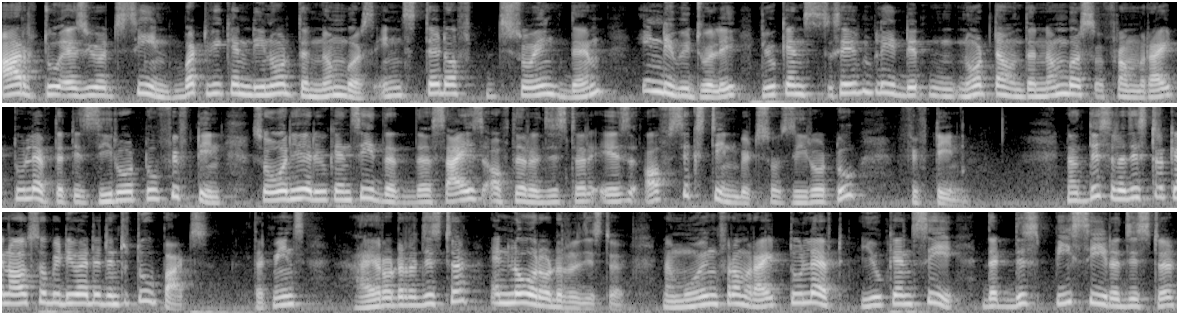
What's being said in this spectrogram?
R2 as you had seen, but we can denote the numbers instead of showing them individually. You can simply note down the numbers from right to left that is 0 to 15. So over here you can see that the size of the register is of 16 bits, so 0 to 15. Now this register can also be divided into two parts. That means higher order register and lower order register. Now moving from right to left, you can see that this PC register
